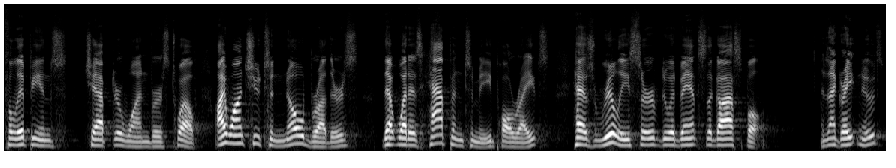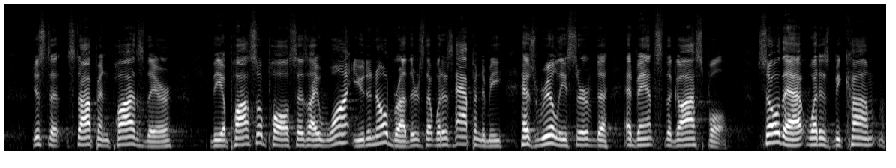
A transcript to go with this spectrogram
Philippians chapter 1, verse 12. I want you to know, brothers, that what has happened to me, Paul writes, has really served to advance the gospel. Isn't that great news? Just to stop and pause there. The Apostle Paul says, I want you to know, brothers, that what has happened to me has really served to advance the gospel, so that what has become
